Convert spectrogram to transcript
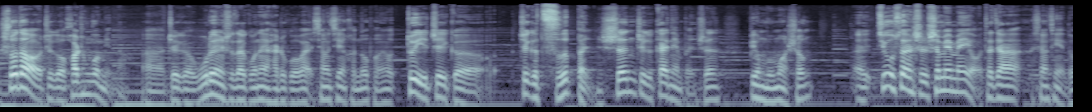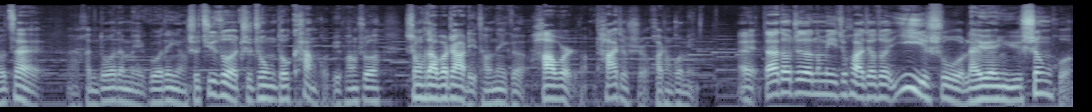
说到这个花虫过敏呢，呃，这个无论是在国内还是国外，相信很多朋友对这个这个词本身、这个概念本身并不陌生。呃，就算是身边没有，大家相信也都在啊很多的美国的影视剧作之中都看过。比方说《生活大爆炸》里头那个 Howard，他就是花生过敏。哎，大家都知道那么一句话，叫做“艺术来源于生活”，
